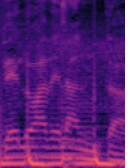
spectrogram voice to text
te lo adelanta.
